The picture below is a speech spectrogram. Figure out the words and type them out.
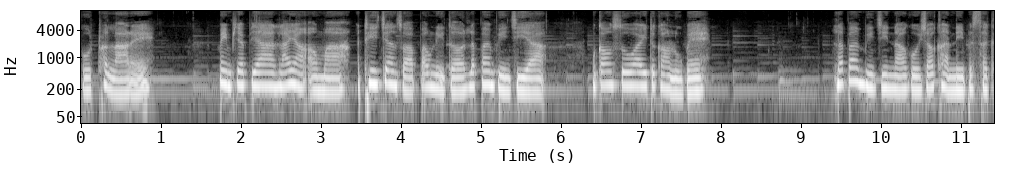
ကိုထွက်လာတယ်မိန်ပြပြလာရအောင်မှာအထီးကျန့်စွာပေါက်နေသောလက်ပံပင်ကြီးကမကောင်းဆိုးဝါးကြီးတစ်ကောင်လိုပဲလက်ပံပင်ကြီးနားကိုရောက်ခါနေပါစက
